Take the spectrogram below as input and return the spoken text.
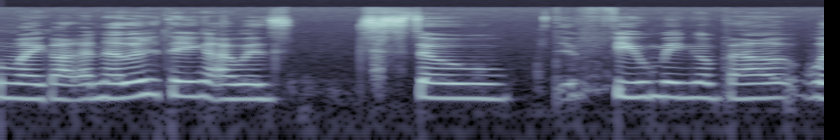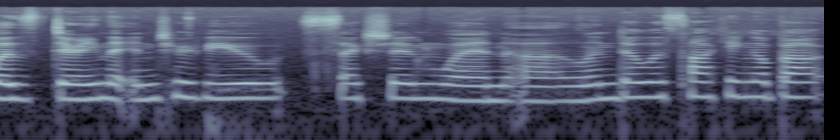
my god, another thing I was so fuming about was during the interview section when uh, Linda was talking about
